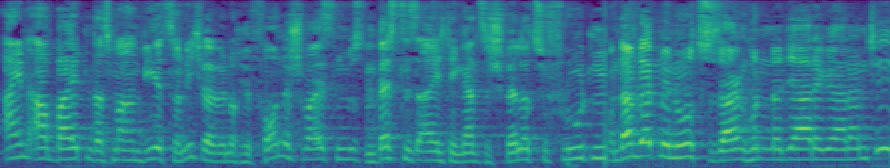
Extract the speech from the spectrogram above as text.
einarbeiten. Das machen wir jetzt noch nicht, weil wir noch hier vorne schweißen müssen. Am besten ist eigentlich den ganzen Schweller zu fluten. Und dann bleibt mir nur noch zu sagen, 100 Jahre Garantie.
